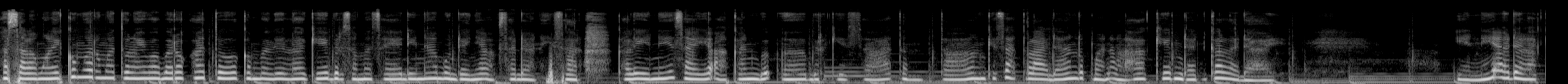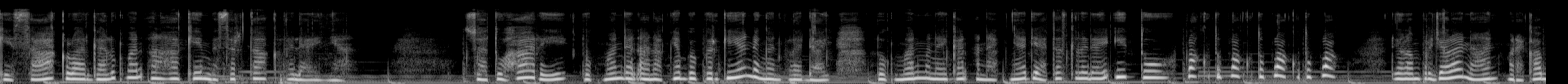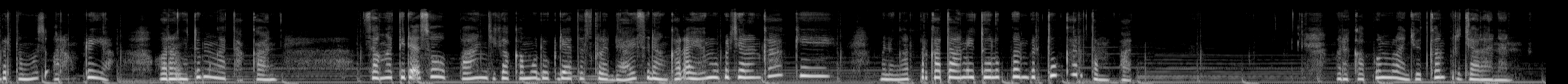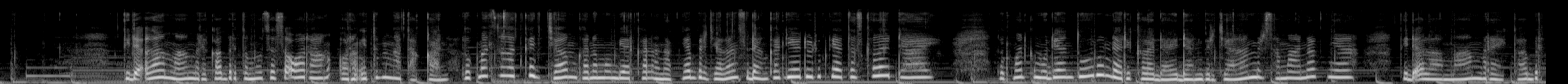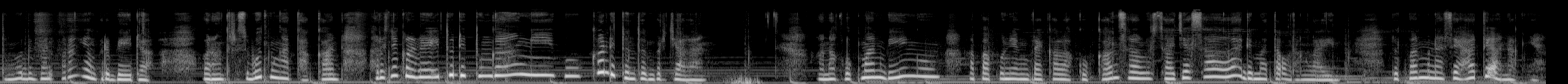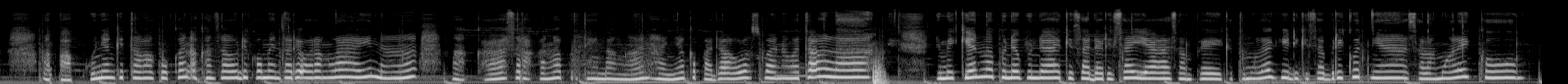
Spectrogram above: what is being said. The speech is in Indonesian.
Assalamualaikum warahmatullahi wabarakatuh Kembali lagi bersama saya Dina Bundanya Afsar dan Hisar Kali ini saya akan uh, berkisah tentang kisah teladan Lukman Al-Hakim dan Kaladai Ini adalah kisah keluarga Lukman Al-Hakim beserta keledainya Suatu hari, Lukman dan anaknya bepergian dengan keledai. Lukman menaikkan anaknya di atas keledai itu. Plak, tuplak, tuplak, tuplak. Dalam perjalanan, mereka bertemu seorang pria. Orang itu mengatakan, Sangat tidak sopan jika kamu duduk di atas keledai sedangkan ayahmu berjalan kaki. Mendengar perkataan itu, Lukman bertukar tempat. Mereka pun melanjutkan perjalanan. Tidak lama mereka bertemu seseorang. Orang itu mengatakan, Lukman sangat kejam karena membiarkan anaknya berjalan sedangkan dia duduk di atas keledai. Lukman kemudian turun dari keledai dan berjalan bersama anaknya. Tidak lama mereka bertemu dengan orang yang berbeda. Orang tersebut mengatakan, harusnya keledai itu ditunggangi, bukan dituntun berjalan. Anak Lukman bingung, apa pun yang mereka lakukan selalu saja salah di mata orang lain. Lukman menasehati anaknya, apa pun yang kita lakukan akan selalu dikomentari orang lain, nah. Maka serahkanlah pertimbangan hanya kepada Allah Subhanahu wa taala. Demikianlah bunda-bunda kisah dari saya. Sampai ketemu lagi di kisah berikutnya. Assalamualaikum.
